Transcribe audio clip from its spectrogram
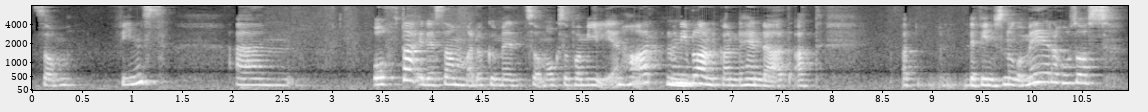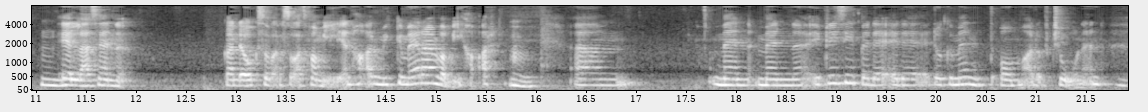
som finns. Um, ofta är det samma dokument som också familjen har, mm. men ibland kan det hända att, att, att det finns något mer hos oss, mm. eller sen kan det också vara så att familjen har mycket mer än vad vi har. Mm. Um, men, men i princip är det, är det dokument om adoptionen mm.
